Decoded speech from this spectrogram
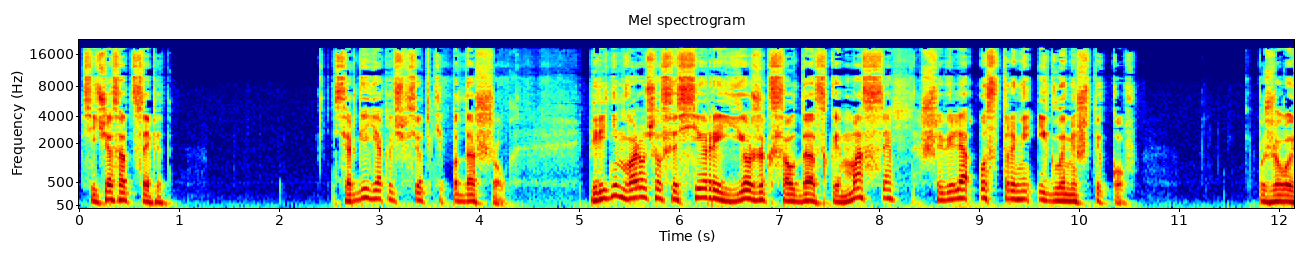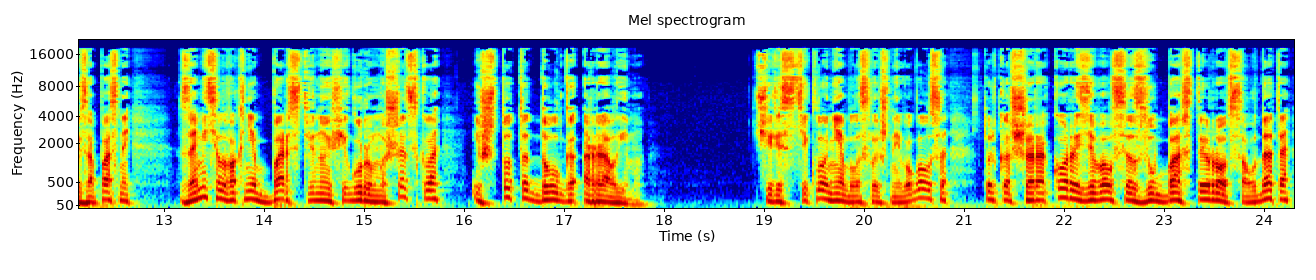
сейчас отцепят». Сергей Яковлевич все-таки подошел. Перед ним ворочался серый ежик солдатской массы, шевеля острыми иглами штыков. Пожилой запасный заметил в окне барственную фигуру Мышецкого и что-то долго орал ему — Через стекло не было слышно его голоса, только широко разевался зубастый рот солдата,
